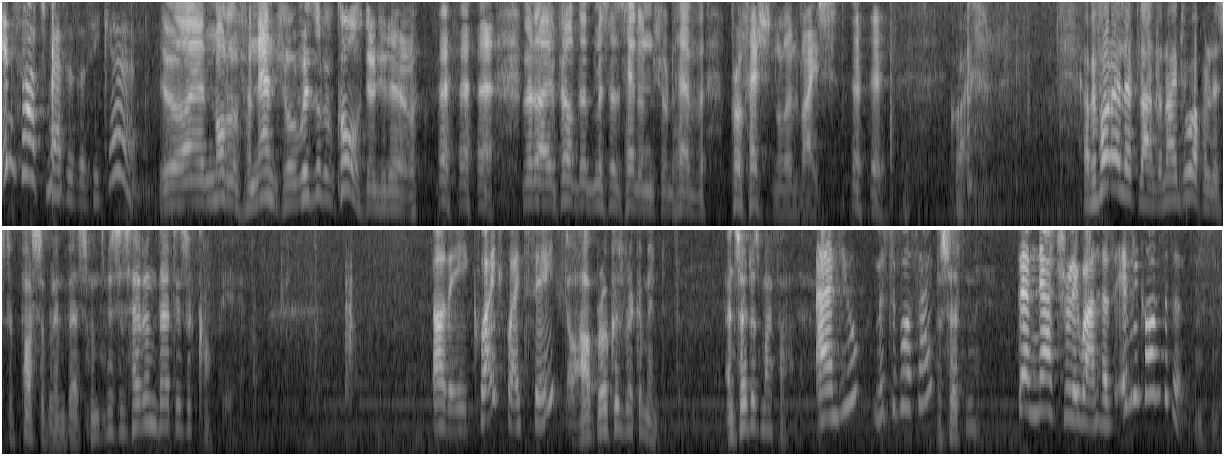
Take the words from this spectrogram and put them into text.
in such matters as he can. Oh, I am not a financial wizard, of course, don't you know? but I felt that Mrs. Heron should have professional advice. Quite. Uh, before I left London, I drew up a list of possible investments, Mrs. Heron. That is a copy. Are they quite, quite safe? Our brokers recommended them, and so does my father. And you, Mr. Forsyte? Certainly. Then naturally one has every confidence.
